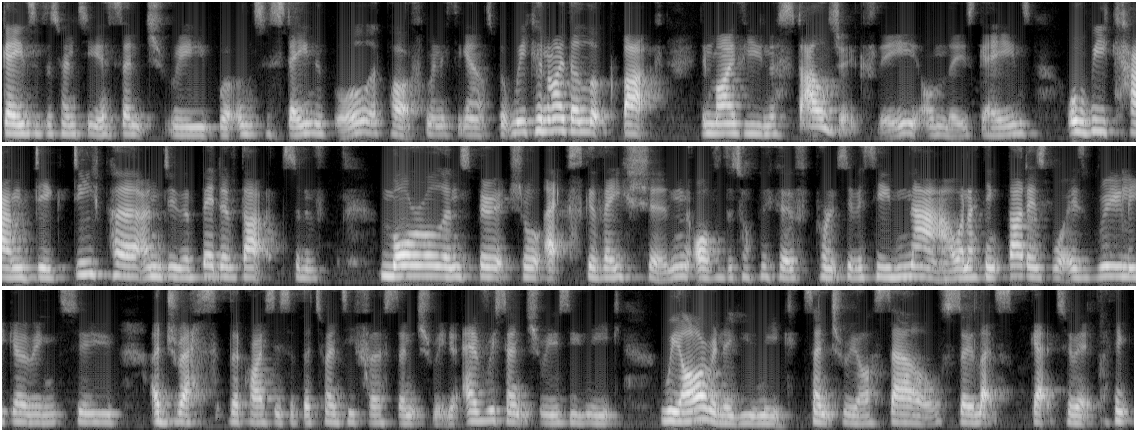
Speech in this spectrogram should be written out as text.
gains of the 20th century were unsustainable apart from anything else. But we can either look back, in my view, nostalgically on those gains, or we can dig deeper and do a bit of that sort of moral and spiritual excavation of the topic of productivity now. And I think that is what is really going to address the crisis of the 21st century. You know, every century is unique. We are in a unique century ourselves. So let's get to it. I think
